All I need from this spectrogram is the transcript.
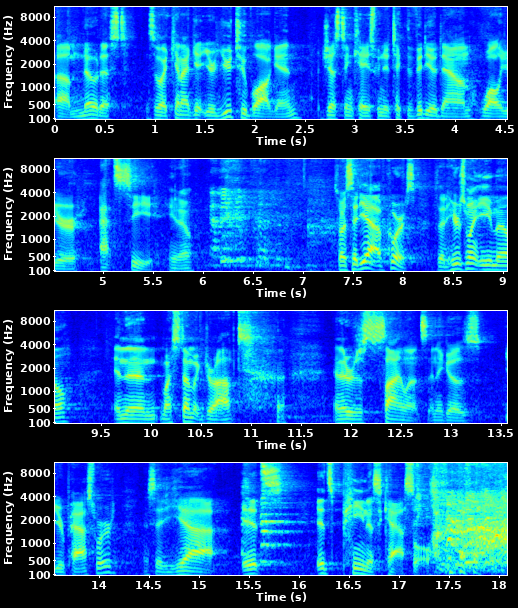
um, noticed. And so, like, can I get your YouTube login just in case we need to take the video down while you're at sea, you know? so I said, yeah, of course. I said, here's my email, and then my stomach dropped, and there was just silence. And he goes, your password? I said, yeah, it's it's Penis Castle. yeah.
